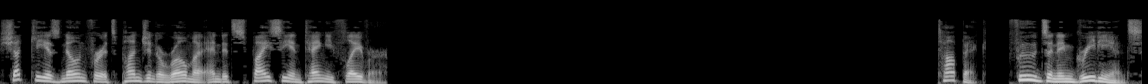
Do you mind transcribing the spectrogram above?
Shutki is known for its pungent aroma and its spicy and tangy flavor. Foods and ingredients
